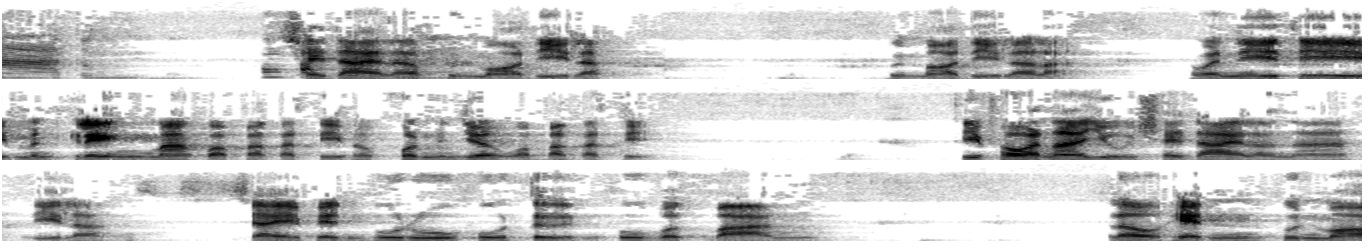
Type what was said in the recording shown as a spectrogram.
นาตรงใช้ได้แล้วคุณหมอดีแล้วคุณหมอดีแล้วล่ะ วันนี้ที่มันเกรงมากกว่าปกติเพราะคนมันเยอะกว่าปกติ ที่ภาวนาอยู่ใช้ได้แล้วนะ ดีแล้ว ใจเป็นผู้รู้ผู้ตื่นผู้เบิกบาน เราเห็นคุณหมอ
